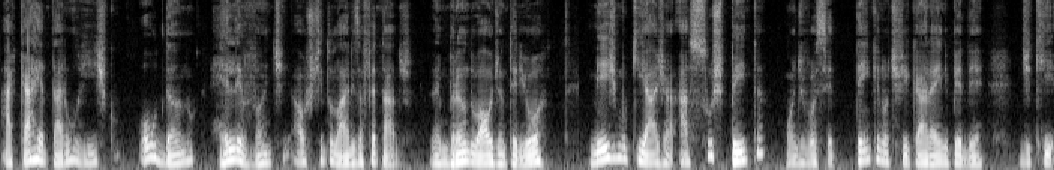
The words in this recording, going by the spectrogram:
acarretar um risco ou dano relevante aos titulares afetados. Lembrando o áudio anterior, mesmo que haja a suspeita, onde você tem que notificar a NPD de que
